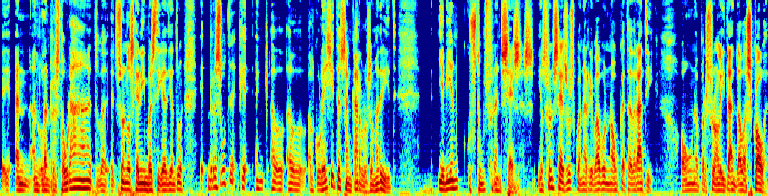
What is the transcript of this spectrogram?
l'han restaurat, la, són els que han investigat i han trobat. Eh, resulta que en, el, el, el Col·legi de Sant Carlos a Madrid hi havia costums franceses i els francesos quan arribava un nou catedràtic o una personalitat de l'escola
